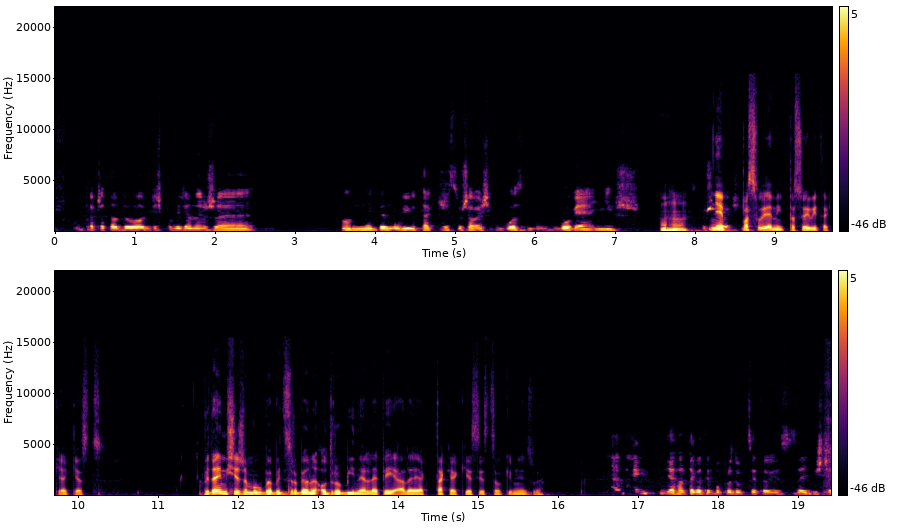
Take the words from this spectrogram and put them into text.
w Pratchetta było gdzieś powiedziane, że on jakby mówił tak, że słyszałeś głos w, głowie niż Mhm. Nie, pasuje mi, pasuje mi tak jak jest. Wydaje mi się, że mógłby być zrobiony odrobinę lepiej, ale jak, tak jak jest, jest całkiem niezły. Ja na tego typu produkcję to jest zajebiście.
